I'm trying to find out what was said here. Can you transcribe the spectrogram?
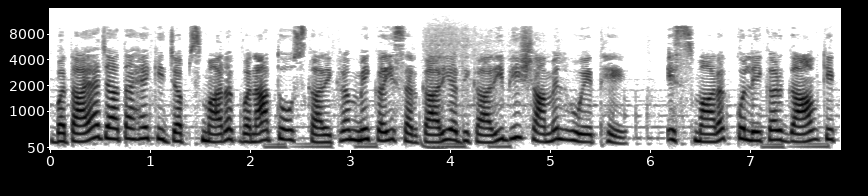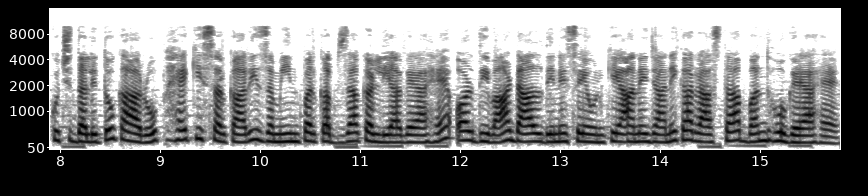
बताया जाता है कि जब स्मारक बना तो उस कार्यक्रम में कई सरकारी अधिकारी भी शामिल हुए थे। इस स्मारक को लेकर गाँव के कुछ दलितों का आरोप है कि सरकारी ज़मीन पर कब्जा कर लिया गया है और दीवार डाल देने से उनके आने जाने का रास्ता बंद हो गया है।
